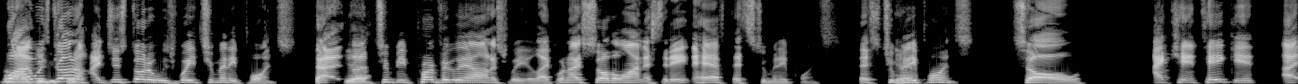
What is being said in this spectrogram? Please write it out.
No, Well, I was gonna. I just thought it was way too many points. That, Yeah. uh, to be perfectly honest with you, like when I saw the line, I said eight and a half. That's too many points. That's too Yeah. many points. So I can't take it. I,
